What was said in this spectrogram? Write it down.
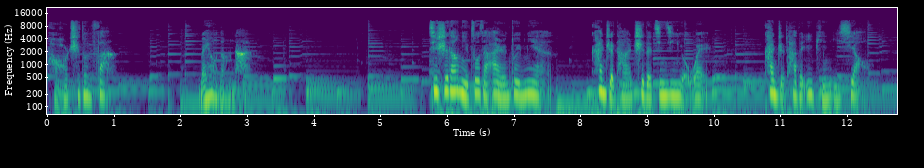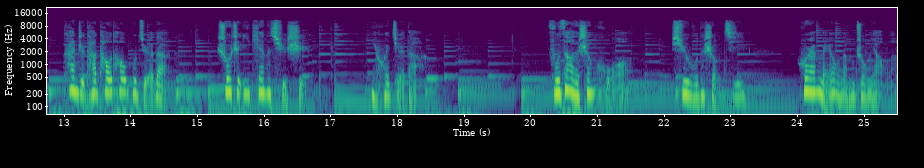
好好吃顿饭，没有那么难。其实，当你坐在爱人对面，看着他吃得津津有味，看着他的一颦一笑，看着他滔滔不绝的说着一天的趣事，你会觉得，浮躁的生活，虚无的手机，忽然没有那么重要了。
